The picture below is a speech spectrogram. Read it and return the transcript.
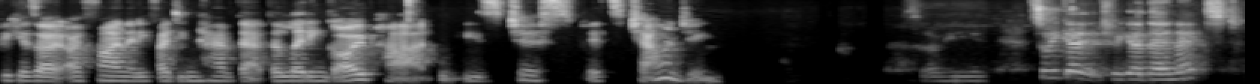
Because I, I find that if I didn't have that, the letting go part is just it's challenging. So here, so we go. Should we go there next?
